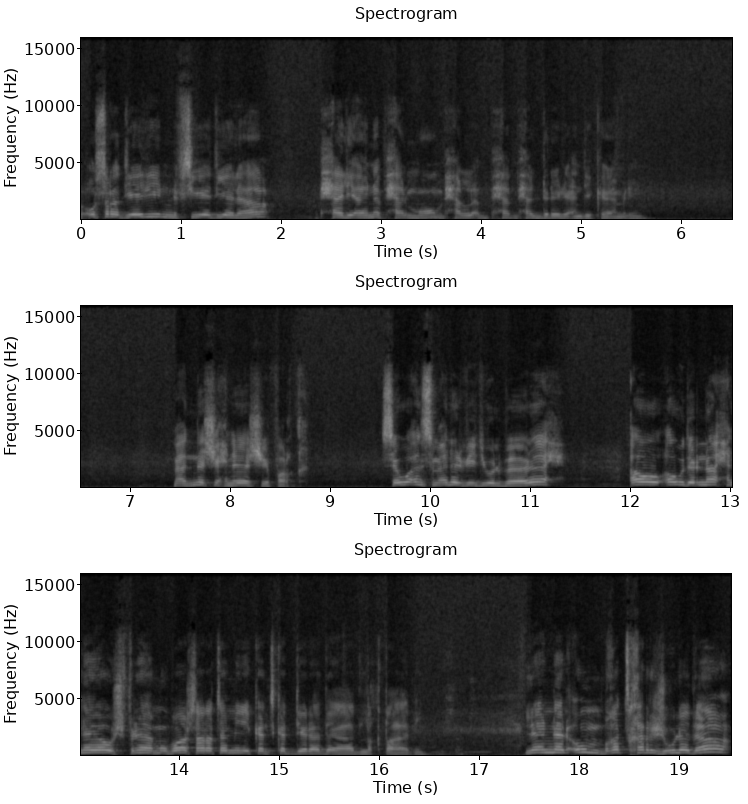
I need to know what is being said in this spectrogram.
الأسرة ديالي النفسية ديالها بحالي أنا بحال امهم بحال بحال بحال الدراري عندي كاملين. ما عندناش حنايا شي فرق. سواء سمعنا الفيديو البارح أو أو درنا حنايا وشفناه مباشرة ملي كانت كدير هاد اللقطة هذه. لأن الأم بغات تخرج ولادها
